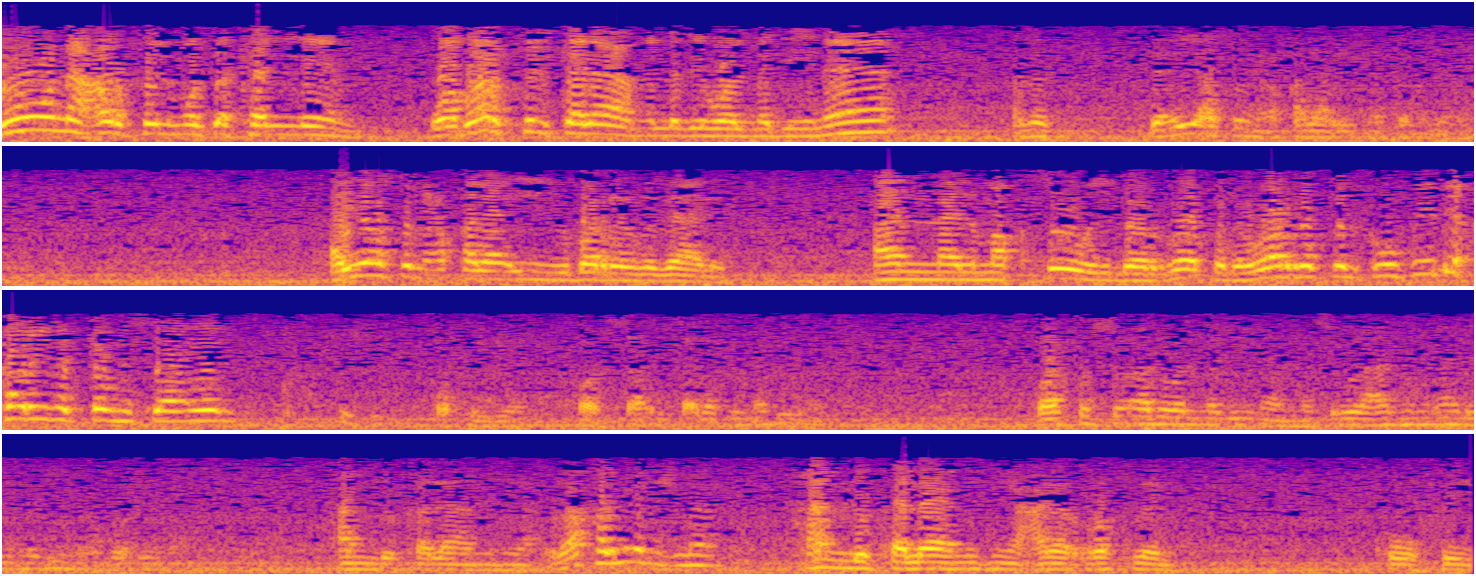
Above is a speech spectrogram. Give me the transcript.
دون عرف المتكلم وظرف الكلام الذي هو المدينة؟ هذا بأي أصل عقلائي؟ أي أصل عقلائي يبرر ذلك؟ أن المقصود بالركل هو الركل الكوفي بقرينة كون السائل هو السائل سأل في المدينة. وفي السؤال هو المدينة المسؤول عنه من أهل المدينة وهو الإمام حمل كلامه والآخر من الإجماع. حمل كلامه على الرسل الكوفي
